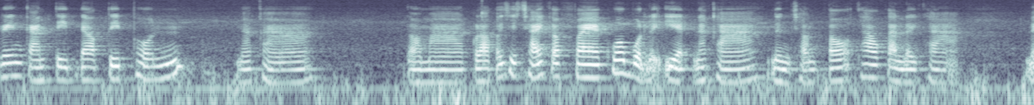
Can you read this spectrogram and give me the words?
เร่งการติดดอกติดผลนะคะ ต่อมาเราก็จะใช้กาแฟคั่วบดละเอียดนะคะ 1 ช้อนโต๊ะเท่ากันเลยค่ะ ใน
